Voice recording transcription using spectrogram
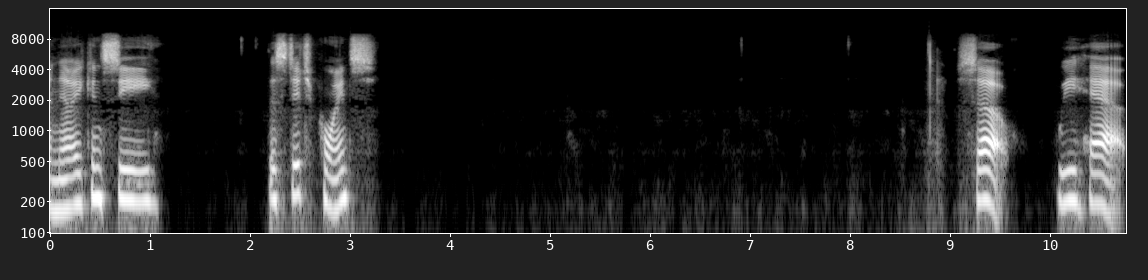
And now you can see the stitch points. So we have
